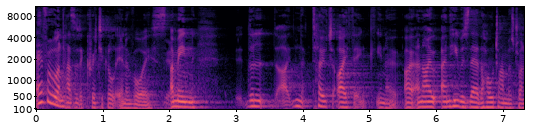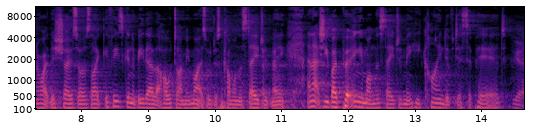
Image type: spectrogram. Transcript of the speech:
everyone has a critical inner voice. Yeah. I mean, the I, total. I think you know, I, and I and he was there the whole time I was trying to write this show. So I was like, if he's going to be there the whole time, he might as well just come on the stage with me. And actually, by putting him on the stage with me, he kind of disappeared Yeah.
